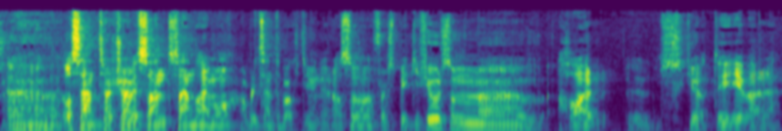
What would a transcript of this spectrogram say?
Uh, og Sand, Travis Sand, Sandheim òg har blitt sendt tilbake til junior. Altså first pick i fjor, som uh, har eh, skutt i, i været.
